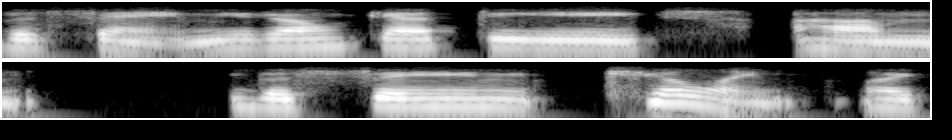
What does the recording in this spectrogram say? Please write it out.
the same. You don't get the um, the same killing. Like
